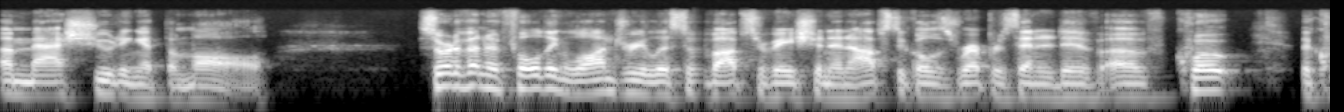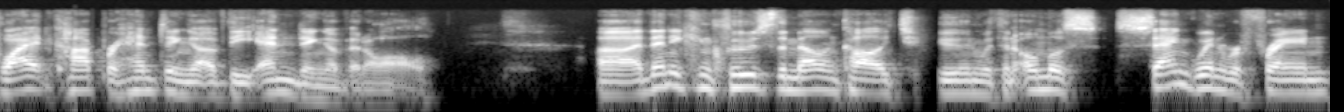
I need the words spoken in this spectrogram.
a mass shooting at the mall. Sort of an unfolding laundry list of observation and obstacles representative of, quote, the quiet comprehending of the ending of it all. Uh, and then he concludes the melancholy tune with an almost sanguine refrain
